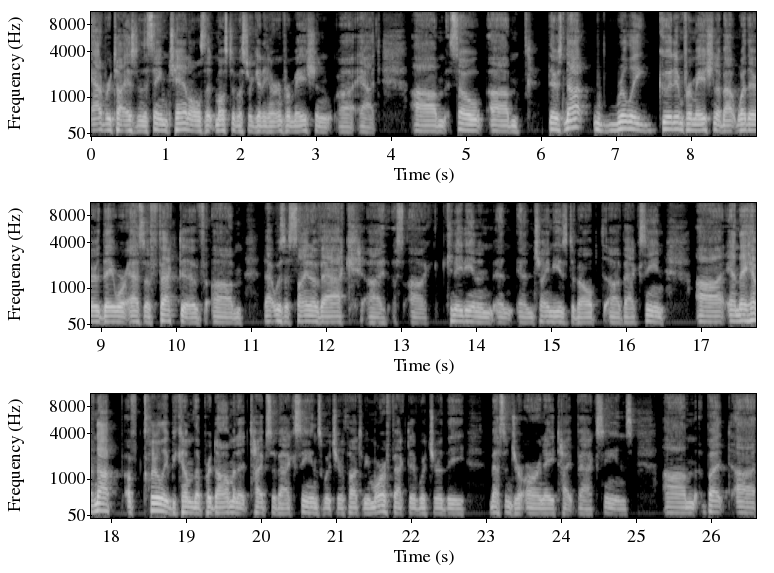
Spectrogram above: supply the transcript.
advertised in the same channels that most of us are getting our information uh, at. Um, so um, there's not really good information about whether they were as effective. Um, that was a Sinovac, uh, uh, Canadian and, and, and, Chinese developed uh, vaccine. Uh, and they have not clearly become the predominant types of vaccines, which are thought to be more effective, which are the messenger RNA type vaccines. Um, but uh,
